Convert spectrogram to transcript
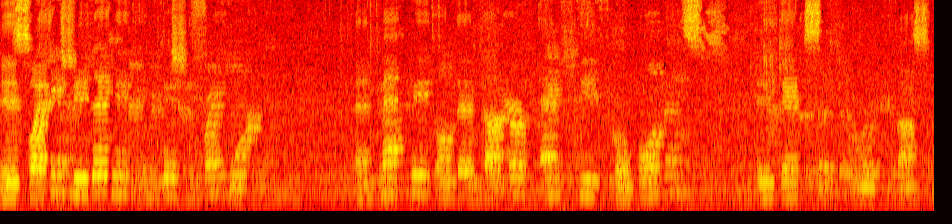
It's by actually taking the communication framework and map it on the entire active components in data center or cluster.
